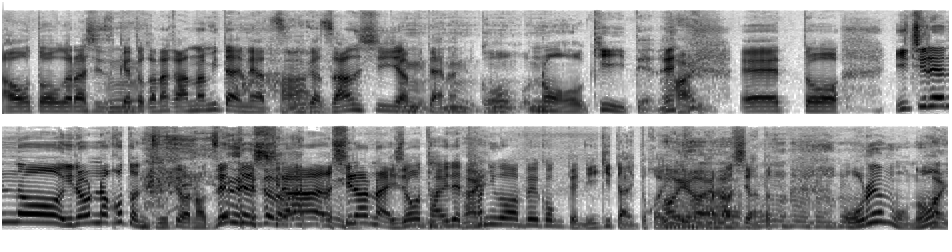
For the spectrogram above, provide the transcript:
青唐辛子漬けとかなんかあんなみたいなやつが斬新やみたいなこうのを聞いてね、はい。えーっと一連のいろんなことについてはあの全然知ら 知らない状態ではい。谷川米国店に行きたいとかいう話やったから俺もの、はい。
